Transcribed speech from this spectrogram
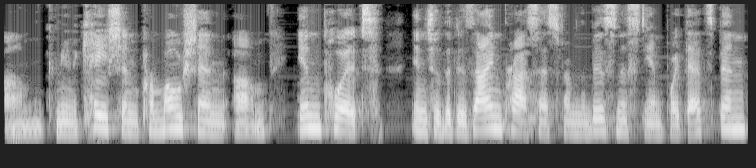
um, communication, promotion, um, input into the design process from the business standpoint. That's been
